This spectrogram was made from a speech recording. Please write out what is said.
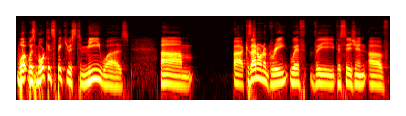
what was more conspicuous to me was um because uh, I don't agree with the decision of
